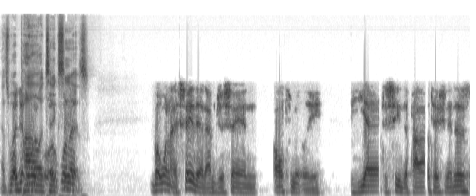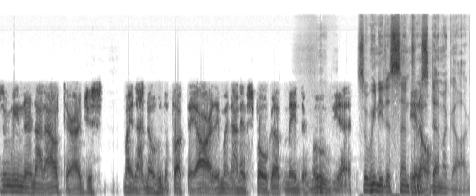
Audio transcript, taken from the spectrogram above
That's what But, uh, politics when I- is. But when I say that, I'm just saying ultimately, yet to see the politician. It doesn't mean they're not out there. I just might not know who the fuck they are. They might not have spoke up and made their move yet. So we need a centrist you know. demagogue.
